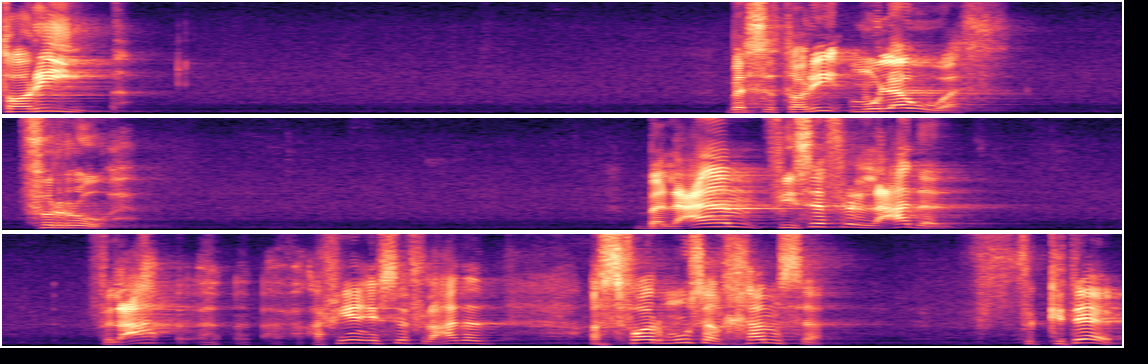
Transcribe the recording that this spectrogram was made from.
طريق. بس طريق ملوث في الروح. بلعام في سفر العدد. في العهد عارفين إيه سفر العدد؟ أسفار موسى الخمسة في الكتاب.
